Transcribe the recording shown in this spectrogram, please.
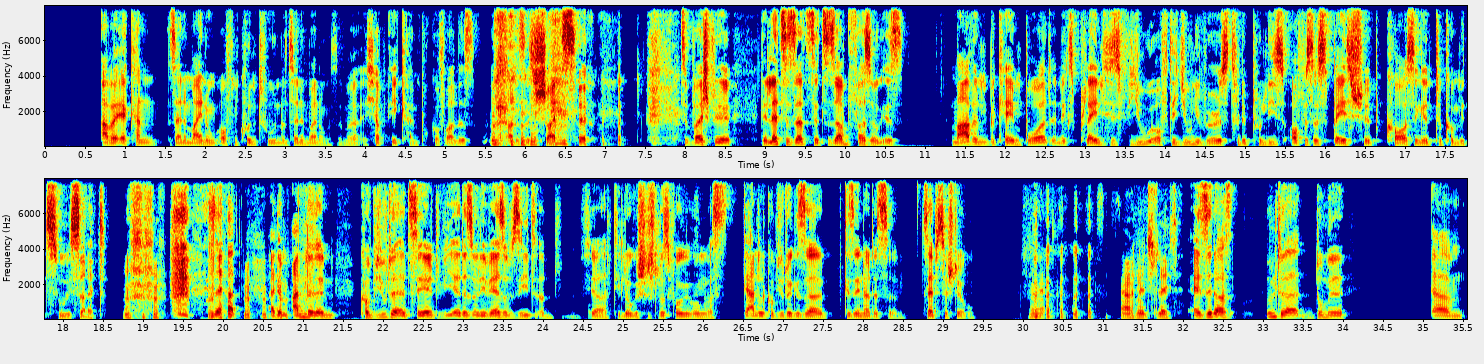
aber er kann seine Meinung offen kundtun und seine Meinung ist immer, ich habe eh keinen Bock auf alles und alles ist scheiße. Zum Beispiel, der letzte Satz der Zusammenfassung ist, Marvin became bored and explained his view of the universe to the police officer's spaceship, causing it to commit suicide. also er hat einem anderen Computer erzählt, wie er das Universum sieht und ja, die logische Schlussfolgerung, was der andere Computer gesehen hat, ist äh, Selbstzerstörung. Ja. Auch nicht schlecht. Es sind auch ultra dumme ähm,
